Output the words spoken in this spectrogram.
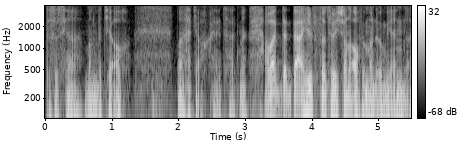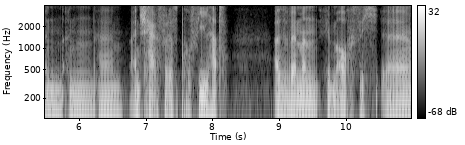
Das ist ja, man wird ja auch man hat ja auch keine Zeit mehr. Aber da, da hilft es natürlich schon auch, wenn man irgendwie ein, ein, ein, ähm, ein schärferes Profil hat. Also wenn man eben auch sich, äh,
